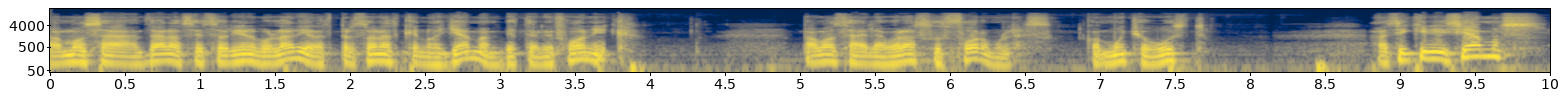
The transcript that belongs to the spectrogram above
Vamos a dar asesoría volar y a las personas que nos llaman vía telefónica. Vamos a elaborar sus fórmulas con mucho gusto. Así que iniciamos.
